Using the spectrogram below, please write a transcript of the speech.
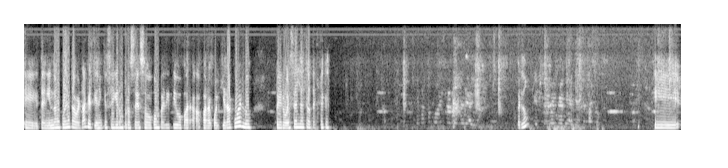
eh, teniendo en cuenta, ¿verdad?, que tienen que seguir un proceso competitivo para, para cualquier acuerdo, pero esa es la estrategia que... ¿Perdón? Eh,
